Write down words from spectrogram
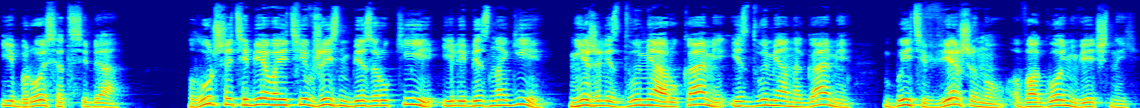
и брось от себя. Лучше тебе войти в жизнь без руки или без ноги, нежели с двумя руками и с двумя ногами быть ввержену в огонь вечный.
